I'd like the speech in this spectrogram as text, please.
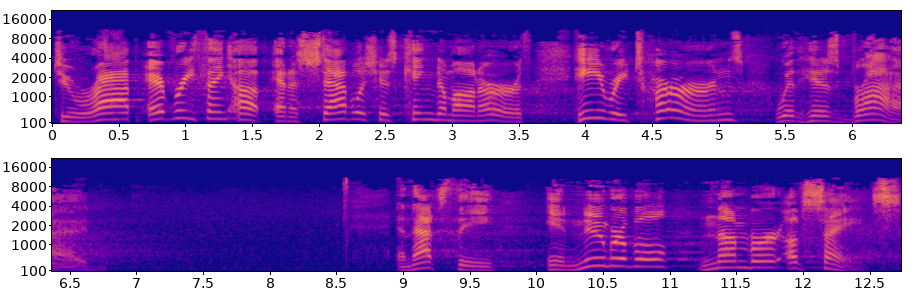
to wrap everything up and establish his kingdom on earth, he returns with his bride. And that's the innumerable number of saints.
